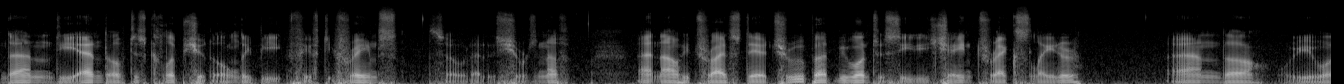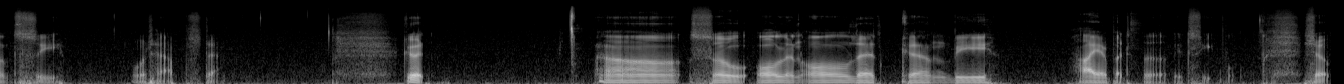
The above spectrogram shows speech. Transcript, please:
Then the end of this clip should only be 50 frames so that is short enough. And now he drives there through but we want to see the chain tracks later and uh, we will see what happens then. Good. Uh, so all in all that can be higher but uh, it's equal. So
